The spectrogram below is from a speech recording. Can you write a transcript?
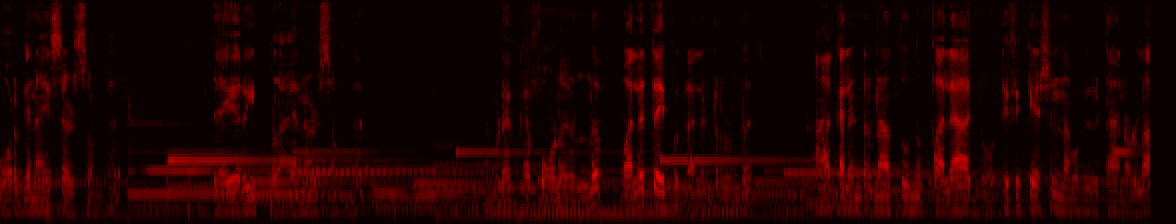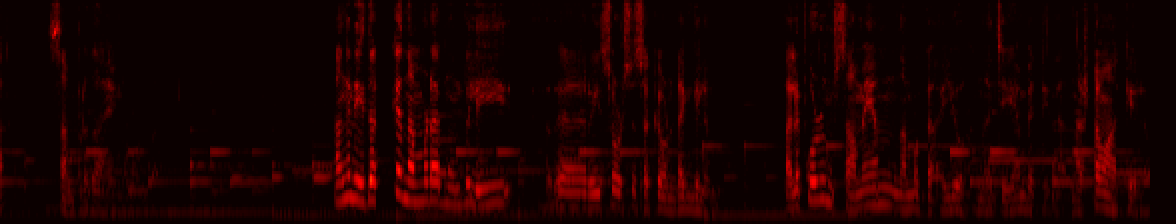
ഓർഗനൈസേഴ്സ് ഉണ്ട് ഡയറി പ്ലാനേഴ്സ് ഉണ്ട്. നമ്മുടെയൊക്കെ ഫോണുകളിൽ പല ടൈപ്പ് കലണ്ടറുണ്ട്. ആ കലണ്ടറിനകത്തുനിന്ന് പല നോട്ടിഫിക്കേഷൻ നമുക്ക് കിട്ടാനുള്ള സമ്പ്രദായങ്ങളുണ്ട്. അങ്ങനെ ഇതൊക്കെ നമ്മുടെ മുമ്പിൽ ഈ റീസോഴ്സസ് ഒക്കെ ഉണ്ടെങ്കിലും പലപ്പോഴും സമയം നമുക്ക് അയ്യോ ഇന്ന് ചെയ്യാൻ പറ്റില്ല നഷ്ടമാക്കിയല്ലോ.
